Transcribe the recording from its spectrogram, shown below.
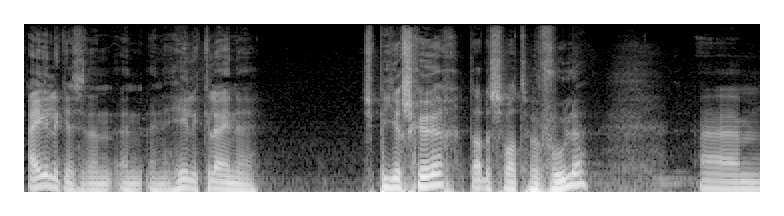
eigenlijk is het een, een, een hele kleine spierscheur. Dat is wat we voelen. Ehm,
